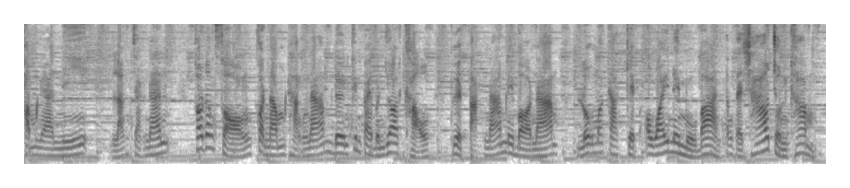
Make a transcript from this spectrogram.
ทำงานนี้ หลังจากนั้นเขาทั้งสองก็นำถังน้ำเดินขึ้นไปบนยอดเขา เพื่อตักน้ำในบ่อน้ำลงมากักเก็บเอาไว้ในหมู่บ้านตั้งแต่เช้าจนค่ำ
